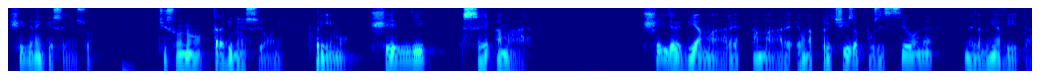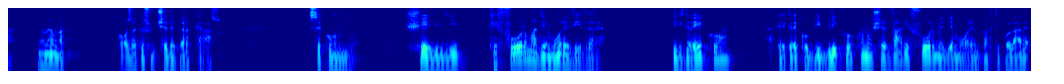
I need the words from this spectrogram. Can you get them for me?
Scegliere in che senso? Ci sono tre dimensioni. Primo, scegli se amare. Scegliere di amare, amare è una precisa posizione nella mia vita, non è una cosa che succede per caso. Secondo, scegli che forma di amore vivere. Il greco, anche il greco biblico, conosce varie forme di amore, in particolare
